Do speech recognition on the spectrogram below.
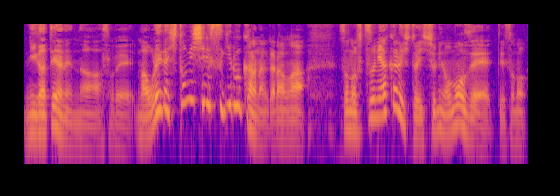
苦手やねんな、それ。まあ俺が人見知りすぎるからなんかな、まあ、その普通に明るい人一緒に飲もうぜって、その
